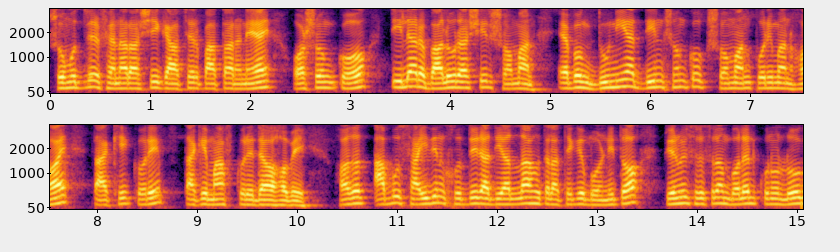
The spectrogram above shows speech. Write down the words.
সমুদ্রের ফেনারাশি, গাছের পাতার ন্যায় অসংখ্য, টিলার বালু রাশির সমান এবং দুনিয়ার দিন সংখ্যক সমান পরিমাণ হয়, তাকে করে, তাকে মাফ করে দেওয়া হবে। হজরত আবু সাইদিন খুদ্দির আদি আল্লাহ তালা থেকে বর্ণিত প্রিয়নবী সাল্লাম বলেন, কোনো লোক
